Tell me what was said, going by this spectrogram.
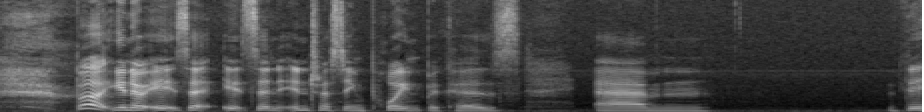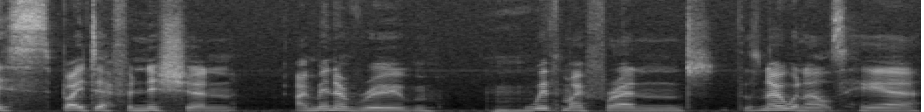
but you know it's a it's an interesting point because um this by definition i'm in a room with my friend. There's no one else here.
